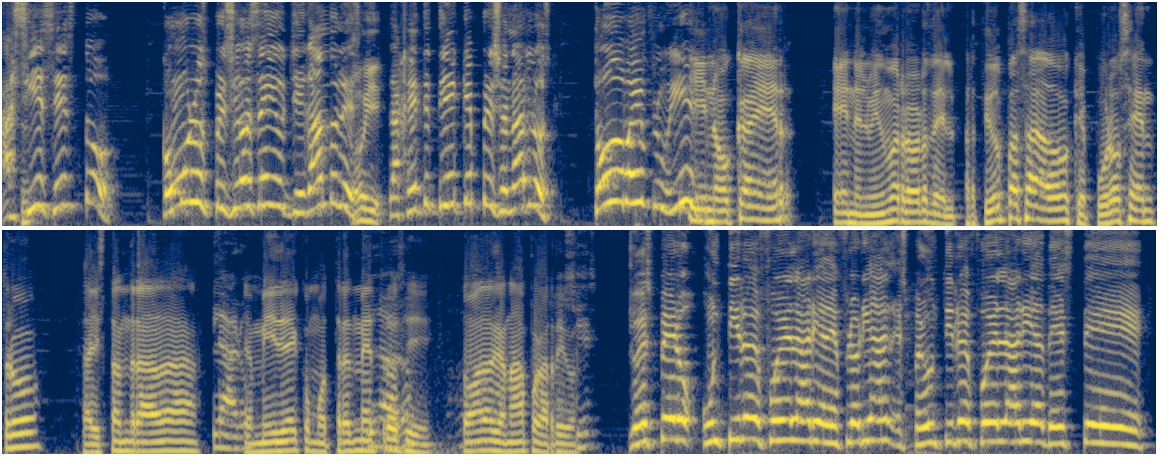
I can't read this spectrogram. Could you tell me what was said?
Así es esto. ¿Cómo los presionas a ellos? Llegándoles. Oye. La gente tiene que presionarlos. Todo va a influir. Y no caer en el mismo error del partido pasado, que puro centro. Ahí está Andrada, Claro. que mide como 3 metros Claro. y todas las ganaba por arriba. Así es. Yo espero un tiro de fuera del área de Florian, espero un tiro de fuera del área de este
